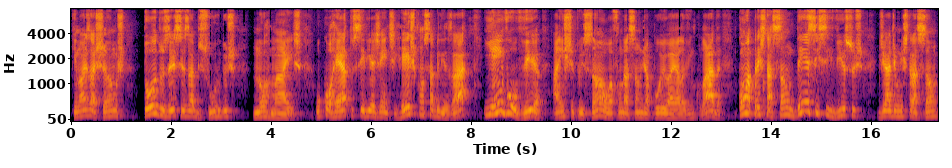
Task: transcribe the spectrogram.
que nós achamos todos esses absurdos normais. O correto seria a gente responsabilizar e envolver a instituição ou a fundação de apoio a ela vinculada com a prestação desses serviços de administração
